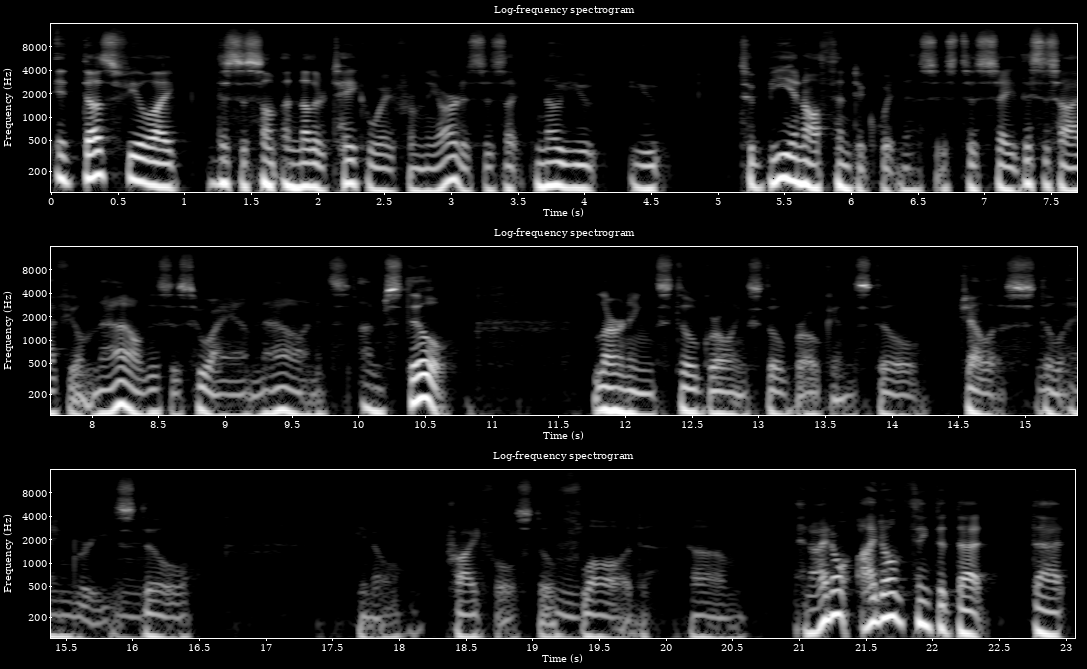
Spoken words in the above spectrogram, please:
it does feel like this is some another takeaway from the artist. Is like no you you to be an authentic witness is to say this is how i feel now. This is who i am now. And it's i'm still learning still growing still broken still jealous still mm. angry mm. still you know prideful still mm. flawed. Um, and i don't i don't think that that that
